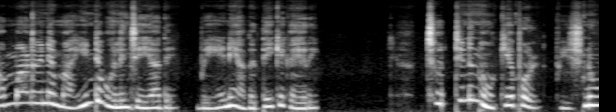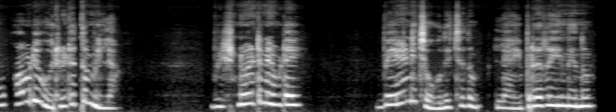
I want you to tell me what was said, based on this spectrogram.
അമ്മാളുവിനെ മൈൻഡ് പോലും ചെയ്യാതെ വേണി അകത്തേക്ക് കയറി. ചുറ്റിനു നോക്കിയപ്പോൾ വിഷ്ണു അവിടെ ഒരിടത്തുമില്ല. വിഷ്ണുവേട്ടൻ എവിടെ വേണി ചോദിച്ചതും ലൈബ്രറിയിൽ നിന്നും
